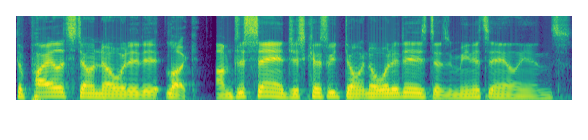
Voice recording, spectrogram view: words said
the pilots don't know what it is, look, I'm just saying, just because we don't know what it is, doesn't mean it's aliens.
